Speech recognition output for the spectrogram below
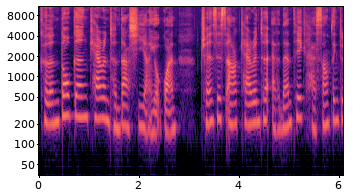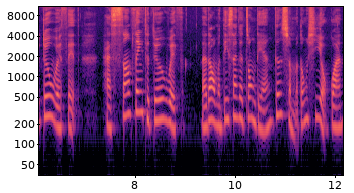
可能都跟 Carrington 大西洋有关。Chances are Carrington Atlantic has something to do with it. Has something to do with。来到我们第三个重点，跟什么东西有关？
